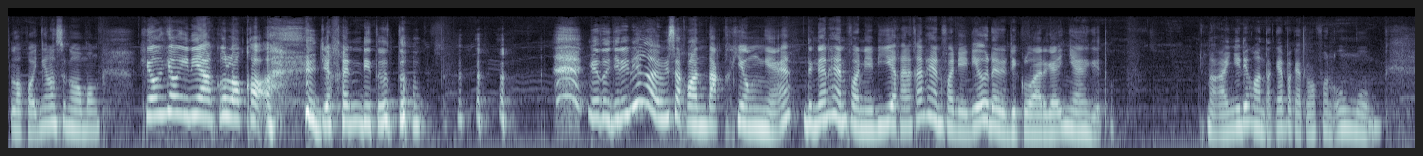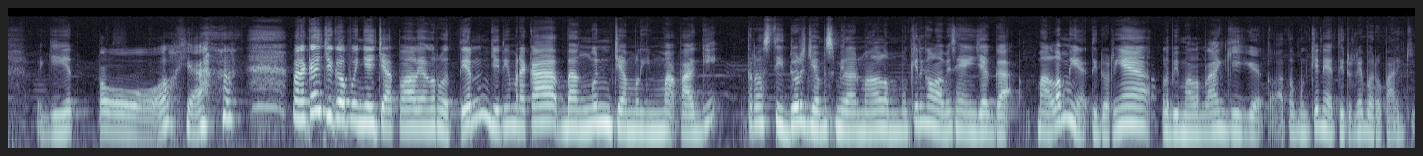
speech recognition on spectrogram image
Lokonya langsung ngomong Hyung Hyung ini aku Loko. Jangan ditutup gitu jadi dia nggak bisa kontak Hyungnya dengan handphonenya dia karena kan handphonenya dia udah ada di keluarganya gitu. Makanya dia kontaknya pakai telepon umum. Begitu ya. Mereka juga punya jadwal yang rutin jadi mereka bangun jam 5 pagi terus tidur jam 9 malam. Mungkin kalau misalnya yang jaga malam ya tidurnya lebih malam lagi gitu. Atau mungkin ya tidurnya baru pagi.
